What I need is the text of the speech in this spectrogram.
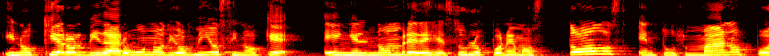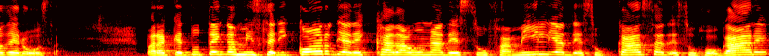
Y no quiero olvidar uno, Dios mío, sino que en el nombre de Jesús los ponemos todos en tus manos poderosas para que tú tengas misericordia de cada una de sus familias, de sus casas, de sus hogares,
